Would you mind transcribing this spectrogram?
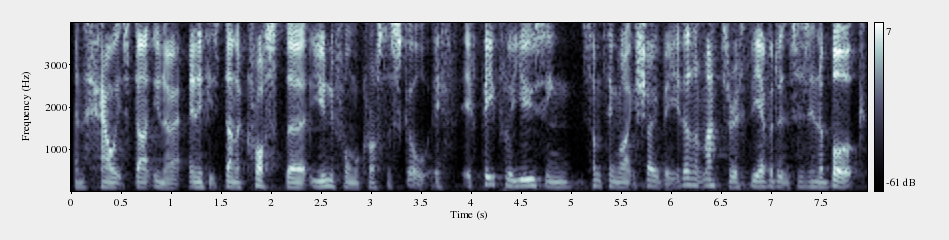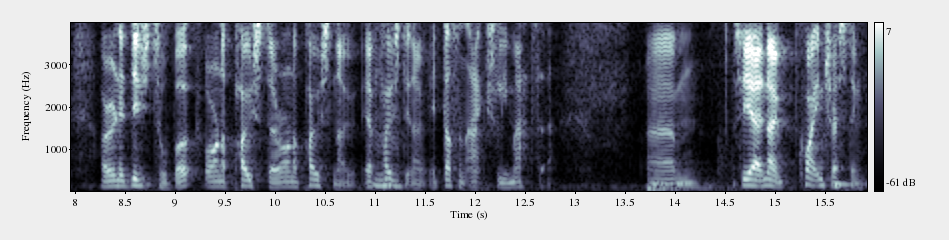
and how it's done, you know, and if it's done across the uniform across the school. If if people are using something like Showbie, it doesn't matter if the evidence is in a book or in a digital book or on a poster or on a post note, a post-it note. It doesn't actually matter. Um, so yeah, no, quite interesting.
